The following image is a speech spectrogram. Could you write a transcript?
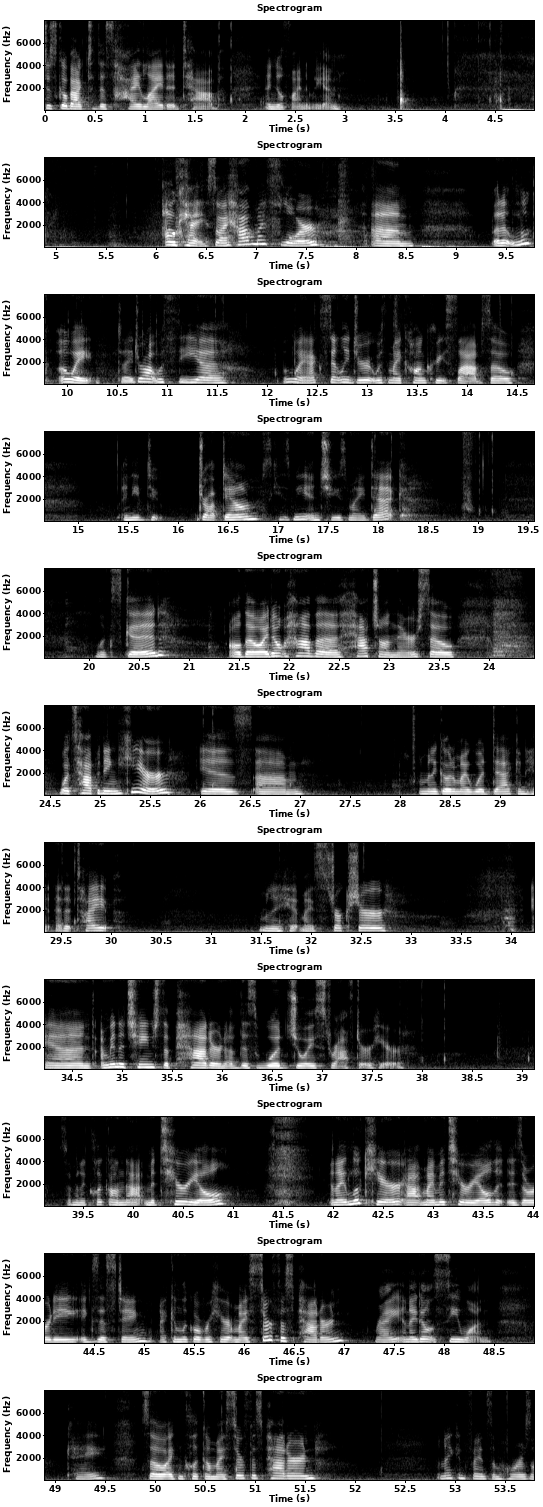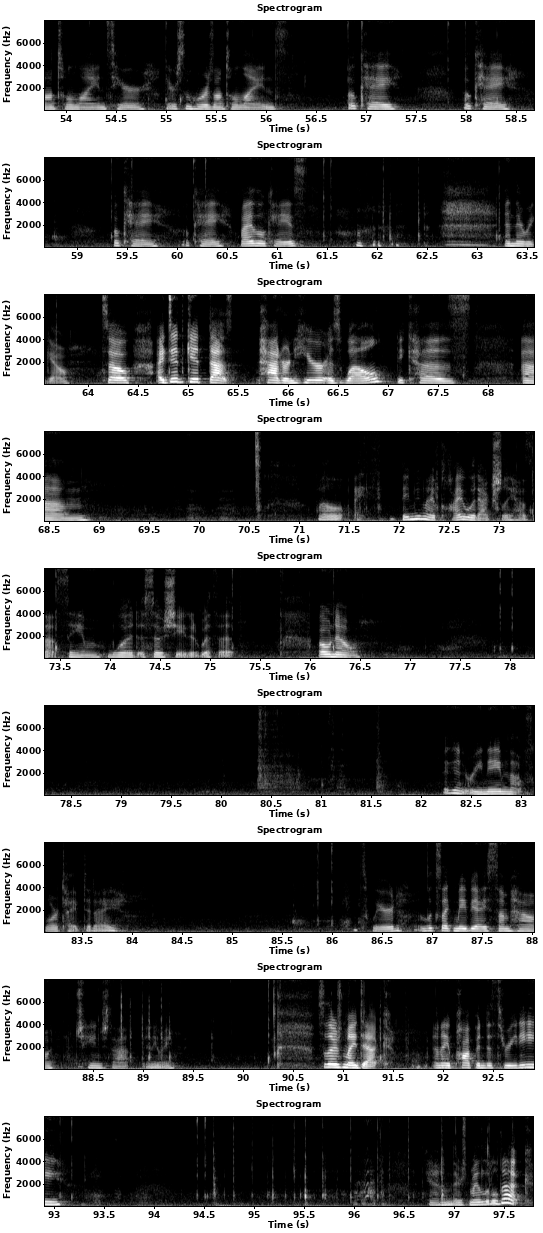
just go back to this highlighted tab and you'll find them again. Okay, so I have my floor. Um, but it look, oh wait, did I draw it with the, uh, oh, I accidentally drew it with my concrete slab. So I need to drop down, excuse me, and choose my deck. Looks good. Although I don't have a hatch on there. So what's happening here is um, I'm going to go to my wood deck and hit edit type. I'm going to hit my structure and I'm going to change the pattern of this wood joist rafter here. So I'm going to click on that material and I look here at my material that is already existing. I can look over here at my surface pattern, right? And I don't see one. Okay, so I can click on my surface pattern and I can find some horizontal lines here. There's some horizontal lines. Okay, okay, okay, okay, five okays. and there we go. So I did get that pattern here as well because um, well, I maybe my plywood actually has that same wood associated with it. Oh no. I didn't rename that floor type, did I? It's weird. It looks like maybe I somehow changed that. Anyway. So there's my deck. And I pop into 3D. And there's my little deck.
